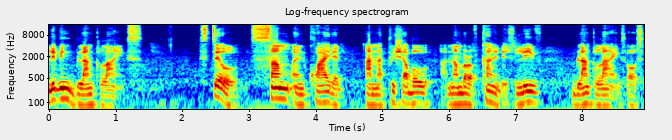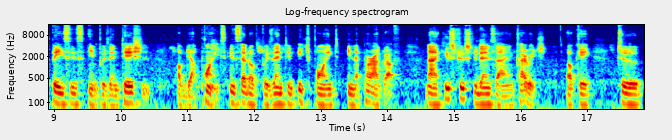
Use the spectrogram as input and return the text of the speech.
Leaving blank lines. Still, some and quite an appreciable number of candidates leave blank lines or spaces in presentation of their points instead of presenting each point in a paragraph. Now, history students are encouraged, okay, to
